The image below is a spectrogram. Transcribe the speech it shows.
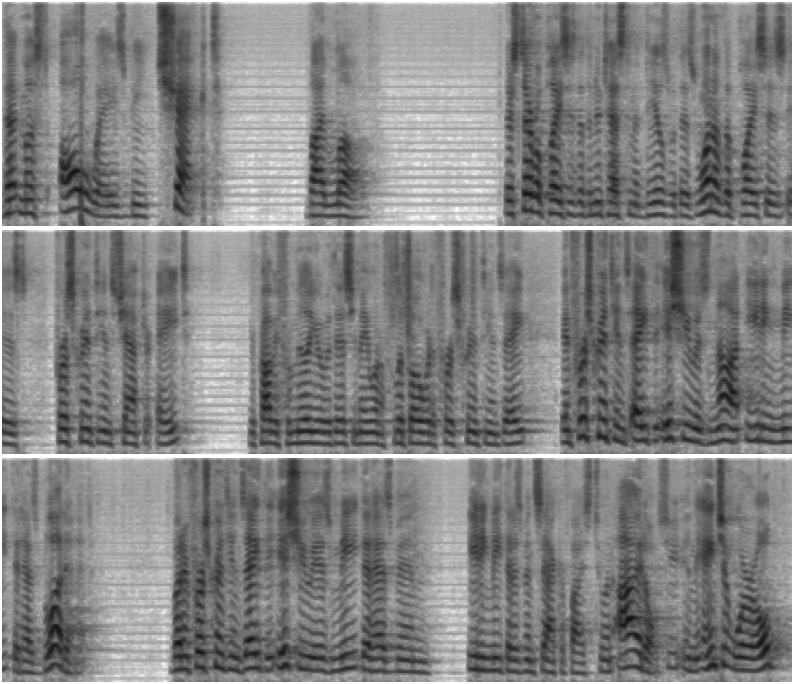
that must always be checked by love. There's several places that the New Testament deals with this. One of the places is 1 Corinthians chapter 8. You're probably familiar with this. You may want to flip over to 1 Corinthians 8. In 1 Corinthians 8, the issue is not eating meat that has blood in it. But in 1 Corinthians 8, the issue is meat that has been eating meat that has been sacrificed to an idol. So in the ancient world,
